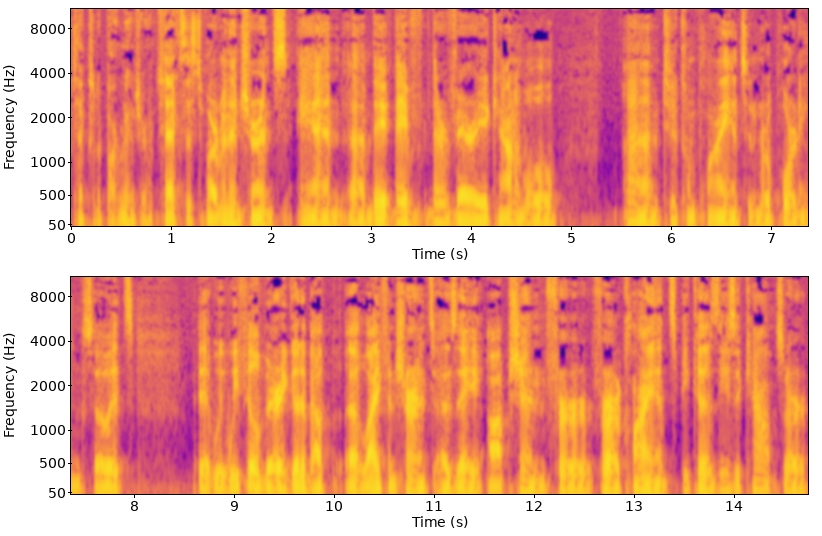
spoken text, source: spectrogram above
Texas Department of Insurance. Texas Department of Insurance, and um, they they've they're very accountable um, to compliance and reporting. So it's it, we we feel very good about uh, life insurance as a option for for our clients because these accounts are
